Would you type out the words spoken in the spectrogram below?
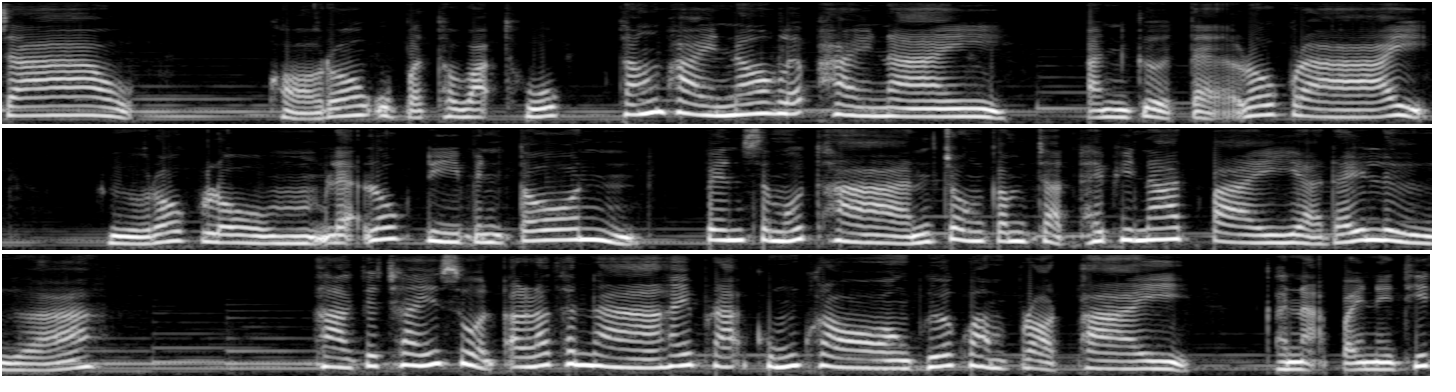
เจ้า ขอโรคอุปัทวะทุกข์ทั้งภายนอกและภายใน อันเกิดแต่โรคร้าย คือโรคลมและโรคดีเป็นต้น เป็นสมุทฐานจงกำจัดให้พินาศไปอย่าได้เหลือ หากจะใช้สวนอารัธนาให้พระคุ้มครองเพื่อความปลอดภัย ขณะไปในที่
